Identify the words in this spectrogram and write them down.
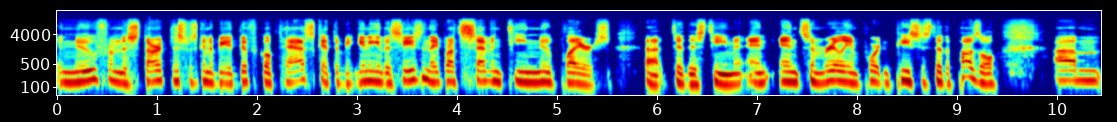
knew from the start this was going to be a difficult task. At the beginning of the season, they brought 17 new players uh, to this team and and some really important pieces to the puzzle. Um,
